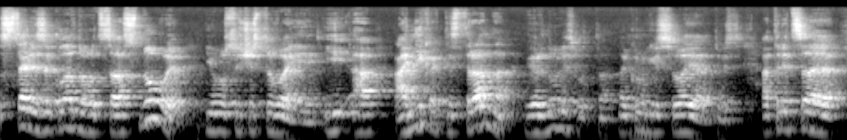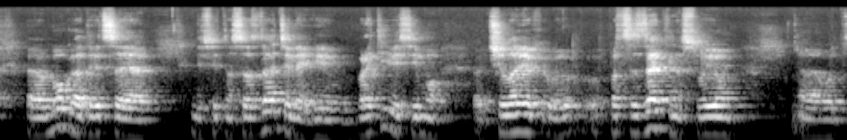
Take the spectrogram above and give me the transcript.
стали закладываться основы его существования, и а, они, как ни странно, вернулись вот на, на круги своя, то есть отрицая э, Бога, отрицая действительно Создателя и противясь ему, человек в подсознательном своем э, вот,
